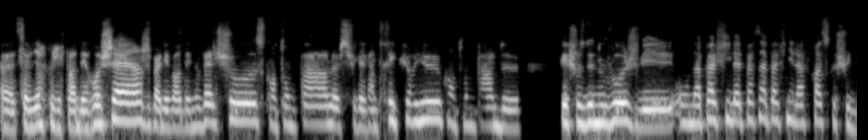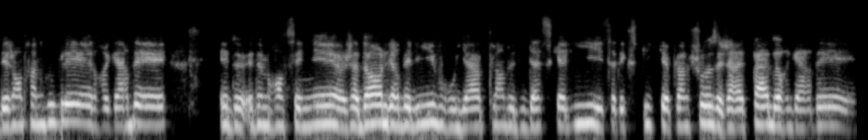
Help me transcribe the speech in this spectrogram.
ça veut dire que je vais faire des recherches, je vais aller voir des nouvelles choses. Quand on parle, je suis quelqu'un de très curieux. Quand on parle de quelque chose de nouveau, je vais, on n'a pas fini, la personne n'a pas fini la phrase que je suis déjà en train de googler, de regarder et de, me renseigner. J'adore lire des livres où il y a plein de didascalies et ça t'explique plein de choses et j'arrête pas de regarder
